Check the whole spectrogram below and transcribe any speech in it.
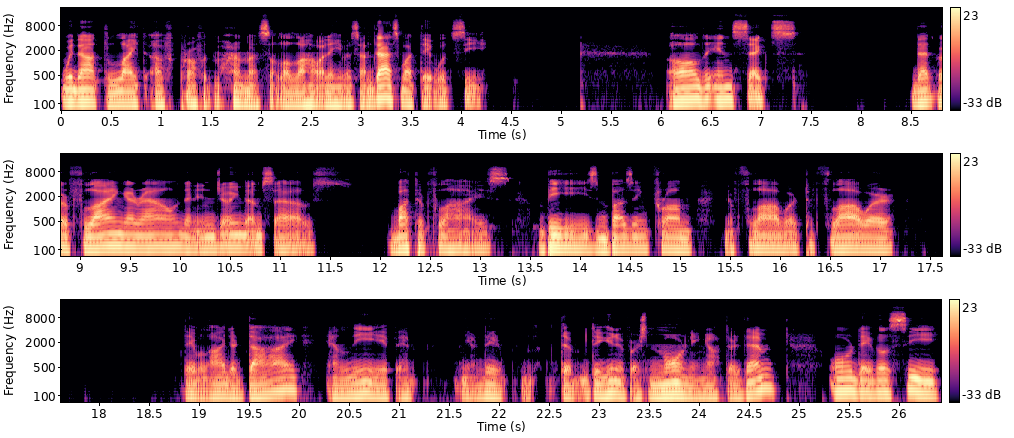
without the light of Prophet Muhammad sallallahu alaihi wasallam, that's what they would see. All the insects that were flying around and enjoying themselves, butterflies, bees buzzing from you know flower to flower they will either die and leave a, you know their, the, the universe mourning after them or they will see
